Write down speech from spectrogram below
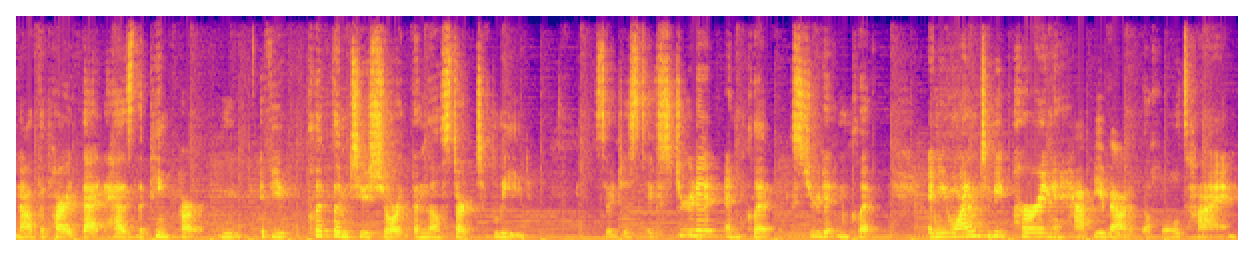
not the part that has the pink part. Mm, if you clip them too short, then they'll start to bleed. So just extrude it and clip, extrude it and clip. And you want them to be purring and happy about it the whole time.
